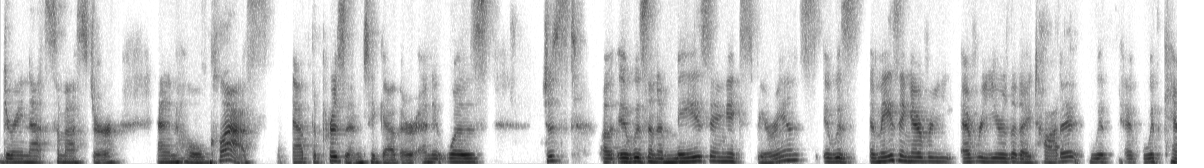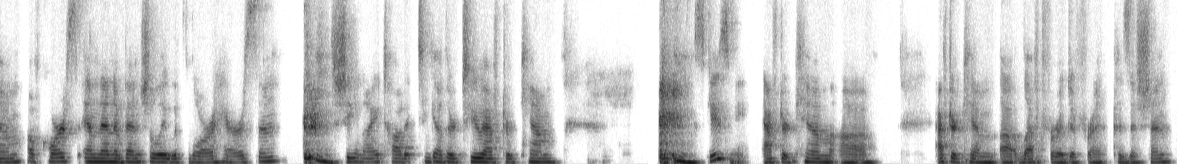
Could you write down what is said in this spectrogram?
during that semester and hold class at the prison together. And it was just uh, it was an amazing experience it was amazing every every year that i taught it with with kim of course and then eventually with laura harrison she and i taught it together too after kim excuse me after kim uh, after Kim uh, left for a different position.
